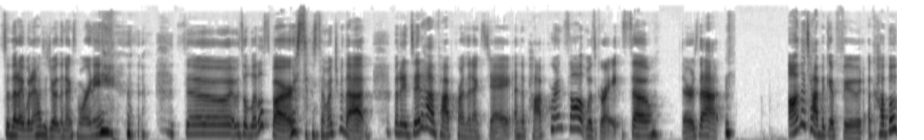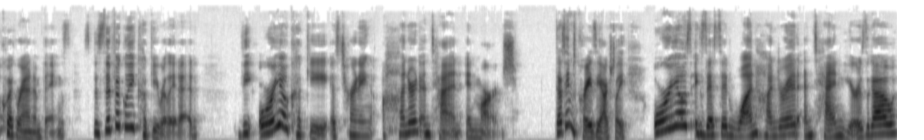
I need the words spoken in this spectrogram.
so that I wouldn't have to do it the next morning. so it was a little sparse. So much for that. But I did have popcorn the next day, and the popcorn salt was great. So there's that. On the topic of food, a couple of quick random things, specifically cookie related. The Oreo cookie is turning 110 in March. That seems crazy, actually. Oreos existed 110 years ago.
